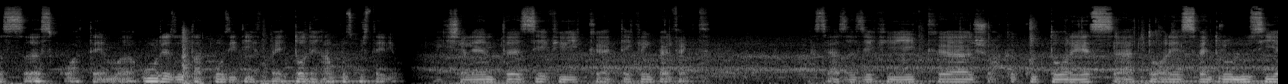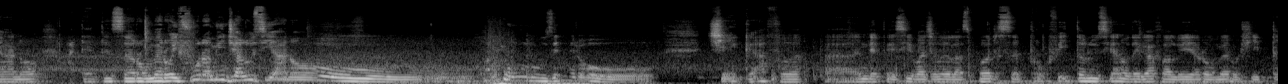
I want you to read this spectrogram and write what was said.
să scoatem un rezultat pozitiv pe Tottenham Hotspur Stadium. Excelent, Zefiuic, tackling perfect. Pasează Zefiuic, joacă cu Torres, Torres pentru Luciano, Atent însă Romero îi fură mingea Luciano. 1-0. Ce gafă în defensiva celor de la Spurs. Profită Luciano de gafa lui Romero și dă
